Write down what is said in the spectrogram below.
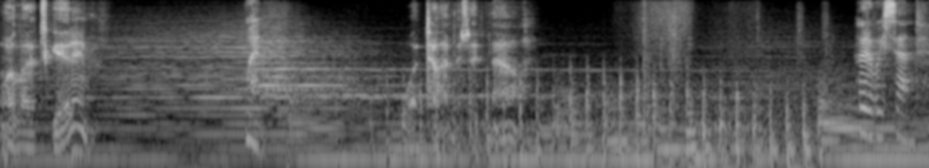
Well, let's get him. When? What time is it now? Who do we send?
